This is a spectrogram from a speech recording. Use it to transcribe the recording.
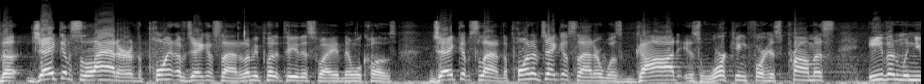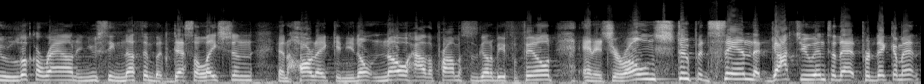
The Jacob's ladder, the point of Jacob's ladder, let me put it to you this way and then we'll close. Jacob's ladder, the point of Jacob's ladder was God is working for his promise even when you look around and you see nothing but desolation and heartache and you don't know how the promise is going to be fulfilled and it's your own stupid sin that got you into that predicament.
